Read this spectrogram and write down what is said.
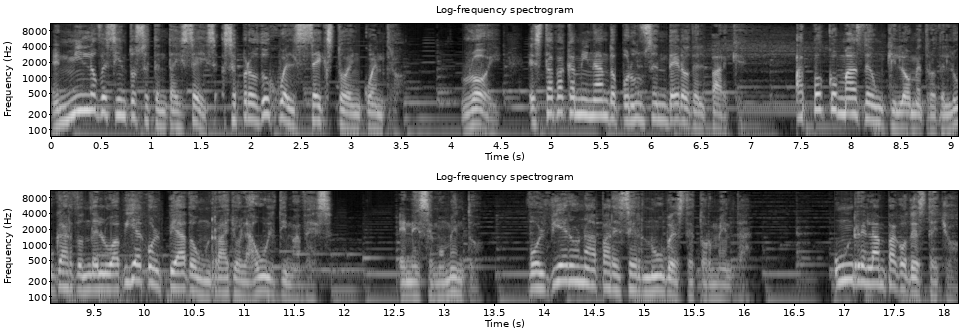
En 1976 se produjo el sexto encuentro. Roy estaba caminando por un sendero del parque, a poco más de un kilómetro del lugar donde lo había golpeado un rayo la última vez. En ese momento, volvieron a aparecer nubes de tormenta. Un relámpago destelló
